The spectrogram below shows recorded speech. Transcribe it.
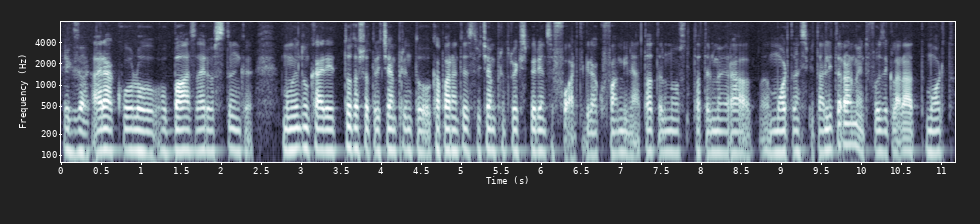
Exact. Are acolo o bază, are o stâncă. În momentul în care tot așa treceam printr-o, ca paranteză, treceam printr-o experiență foarte grea cu familia. Tatăl nostru, tatăl meu era uh, mort în spital, literalmente, a fost declarat mort.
